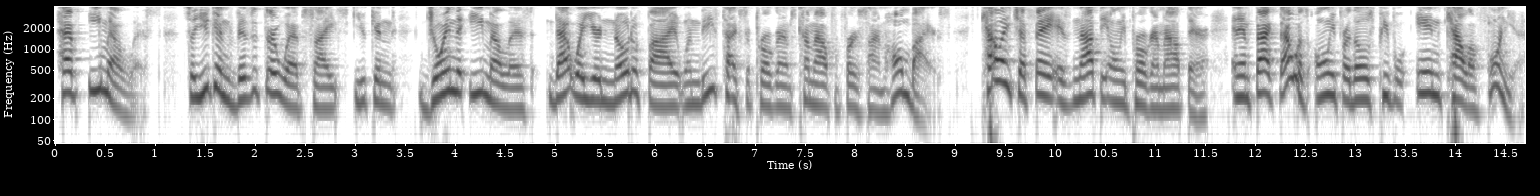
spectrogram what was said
have email lists. So you can visit their websites, you can join the email list. That way you're notified when these types of programs come out for first-time homebuyers. CalHFA is not the only program out there. And in fact, that was only for those people in California.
